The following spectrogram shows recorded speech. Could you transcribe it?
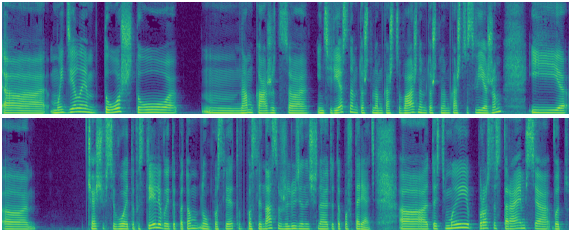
А, мы делаем то, что нам кажется интересным, то, что нам кажется важным, то, что нам кажется свежим. И э, чаще всего это выстреливает, и потом, ну, после этого, после нас уже люди начинают это повторять. Э, то есть мы просто стараемся вот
